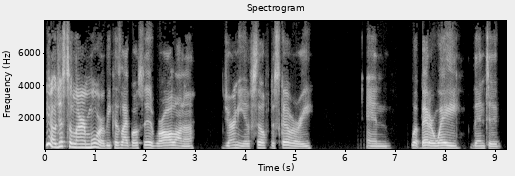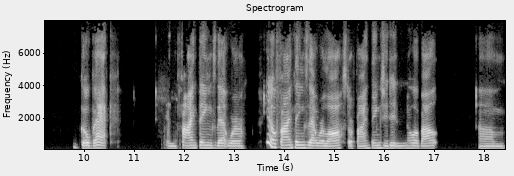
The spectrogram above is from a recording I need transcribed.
you know, just to learn more because like Bo said, we're all on a journey of self-discovery and what better way than to go back and find things that were, you know, find things that were lost or find things you didn't know about um,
